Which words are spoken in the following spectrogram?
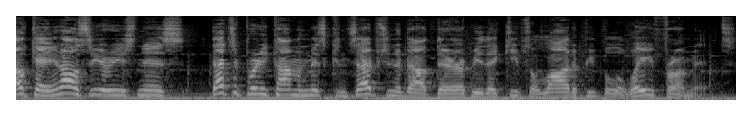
Okay, in all seriousness, that's a pretty common misconception about therapy that keeps a lot of people away from it.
